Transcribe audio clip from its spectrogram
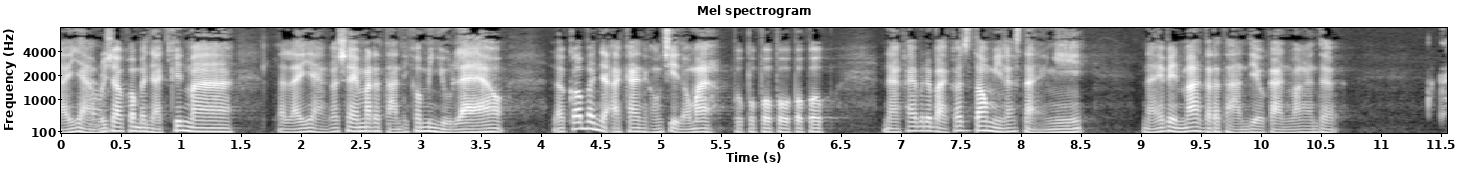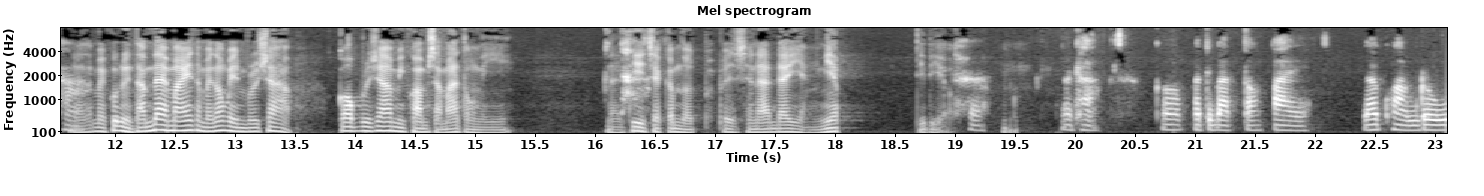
ลาย ๆ อย่างพระเจ้าก็บัญญัติขึ้นมา หลายๆอย่างก็ใช้มาตรฐานที่เขามีอยู่แล้ว แล้วก็บัญญัติอาการของจิตออกมาปุ๊บปุ๊บปุ๊บปุ๊บปุ๊บนะใครปฏิบัติก็จะต้องมีลักษณะอย่างนี้ ไหนเป็นมาตรฐานเดียวกันว่างั้นเถอะทำไมคนอื่นทำได้ไหมทำไมต้องเป็นพระเจ้า ก็พระเจ้ามีความสามารถตรงนี้นะที่จะกำหนดปัชนะได้อย่างเนียบทีเดียวนะคะ ก็ปฏิบัติต่อไป แล้วความรู้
